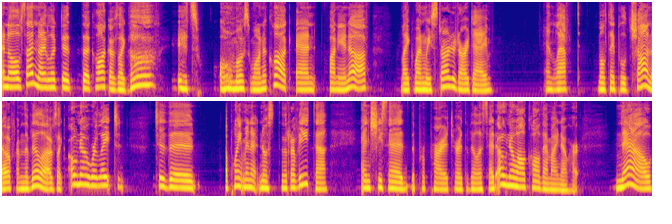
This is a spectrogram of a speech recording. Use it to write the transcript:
And all of a sudden, I looked at the clock. I was like, oh, it's almost one o'clock. And funny enough, like when we started our day and left Montepulciano from the villa, I was like, oh no, we're late to, to the appointment at Nostra Vita. And she said, the proprietor at the villa said, oh no, I'll call them. I know her. Now,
